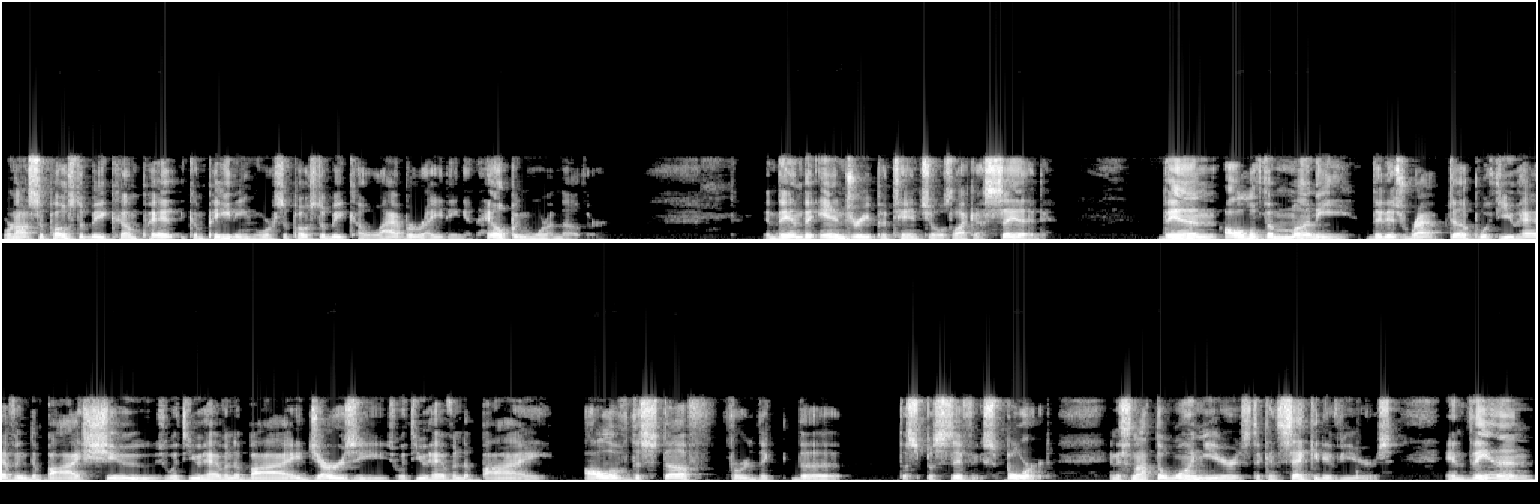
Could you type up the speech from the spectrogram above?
We're not supposed to be comp- competing. We're supposed to be collaborating and helping one another. And then the injury potentials, like I said. Then all of the money that is wrapped up with you having to buy shoes, with you having to buy jerseys, with you having to buy all of the stuff for the the, the specific sport. And it's not the one year, it's the consecutive years. And then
